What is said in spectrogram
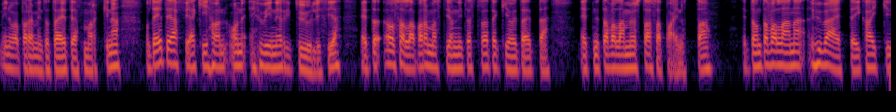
minua paremmin tuota ETF-markkinaa, mutta ETF-jäkin on, on hyvin erityylisiä. Että osalla varmasti on niitä strategioita, että, että ne tavallaan myös tasapainottaa. Että on tavallaan hyvä, että ei kaikki,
